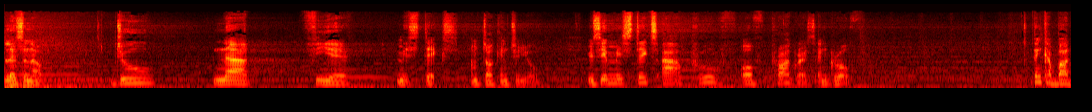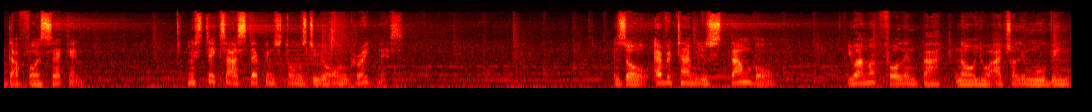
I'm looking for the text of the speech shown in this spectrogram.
Listen up. Do not fear mistakes. I'm talking to you. You see, mistakes are proof of progress and growth. Think about that for a second. Mistakes are stepping stones to your own greatness. And so every time you stumble, you are not falling back. No, you are actually moving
